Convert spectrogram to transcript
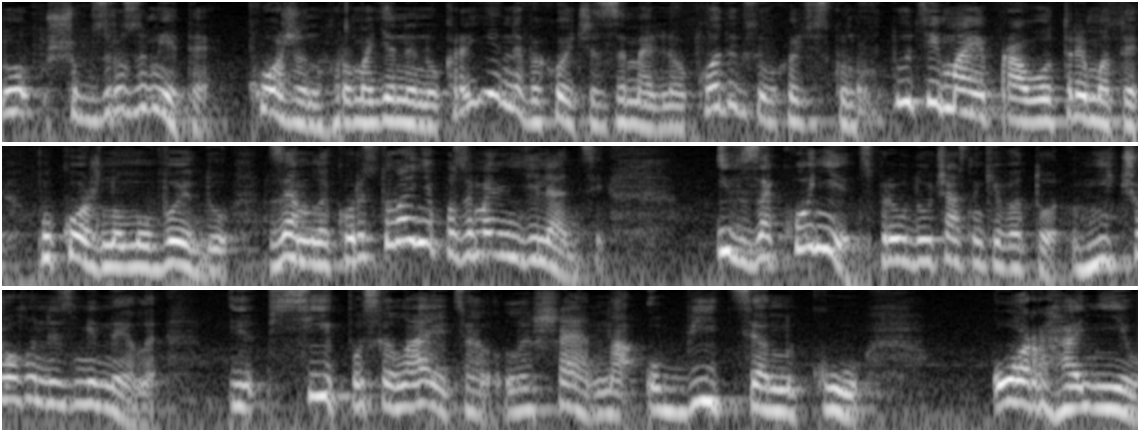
Ну щоб зрозуміти, кожен громадянин України, виходячи з земельного кодексу, виходячи з конституції, має право отримати по кожному виду землекористування по земельній ділянці. І в законі з приводу учасників АТО нічого не змінили. І всі посилаються лише на обіцянку органів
